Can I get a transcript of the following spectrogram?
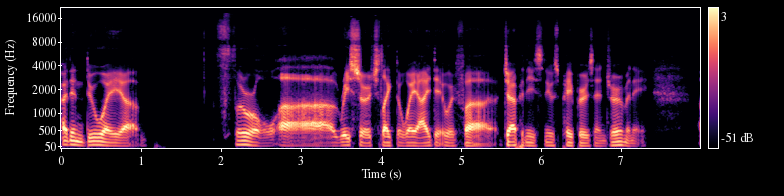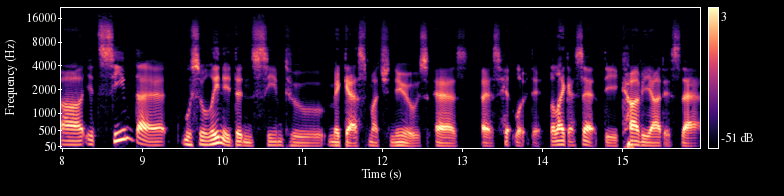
I didn't do a um, thorough uh, research like the way I did with uh, Japanese newspapers in Germany, uh, it seemed that Mussolini didn't seem to make as much news as as Hitler did. But like I said, the caveat is that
